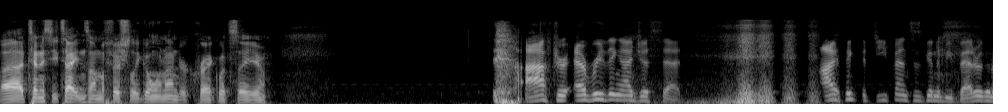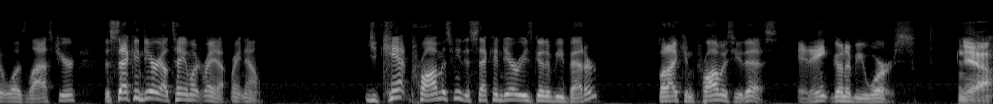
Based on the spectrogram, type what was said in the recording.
Uh, Tennessee Titans, I'm officially going under. Craig, what say you? After everything I just said, I think the defense is going to be better than it was last year. The secondary, I'll tell you what right now, right now you can't promise me the secondary is going to be better, but I can promise you this: it ain't going to be worse. Yeah.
